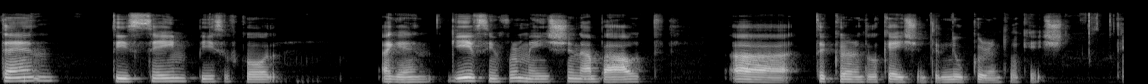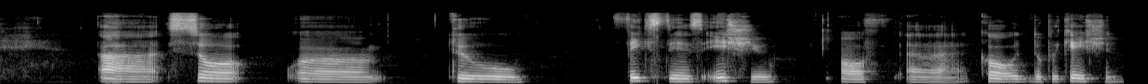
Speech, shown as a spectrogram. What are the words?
then this same piece of code again gives information about uh, the current location, the new current location. Uh, so uh, to fix this issue of uh, code duplication,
